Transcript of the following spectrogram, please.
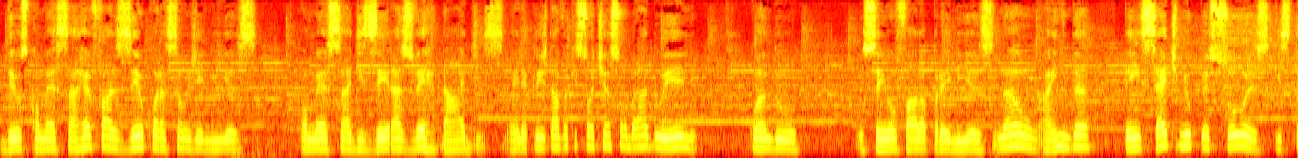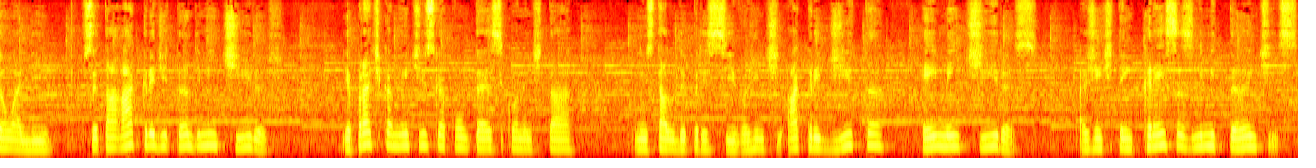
Deus começa a refazer o coração de Elias, começa a dizer as verdades. Ele acreditava que só tinha sobrado ele quando o Senhor fala para Elias: Não, ainda tem sete mil pessoas que estão ali. Você está acreditando em mentiras. E é praticamente isso que acontece quando a gente está no estado depressivo. A gente acredita em mentiras. A gente tem crenças limitantes.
